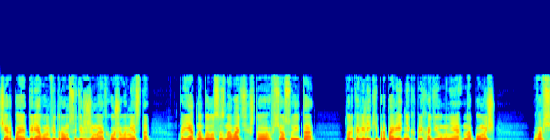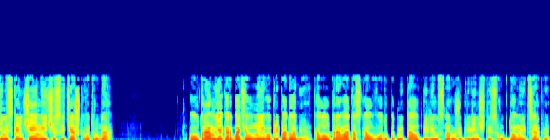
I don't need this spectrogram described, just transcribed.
Черпая дырявым ведром содержимое отхожего места, приятно было сознавать, что все суета. Только великий проповедник приходил мне на помощь во все нескончаемые часы тяжкого труда. По утрам я горбатил на его преподобие, колол дрова, таскал воду, подметал, белил снаружи бревенчатый сруб дома и церкви.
